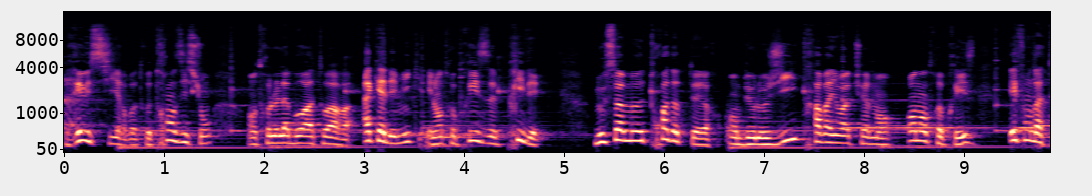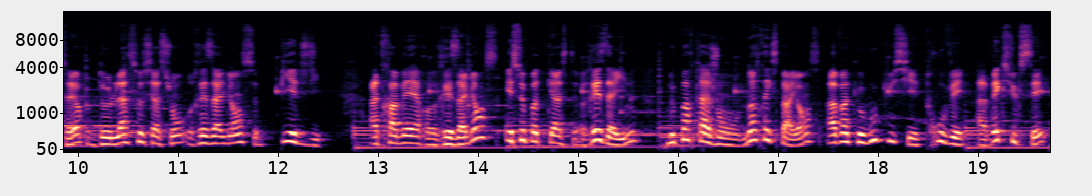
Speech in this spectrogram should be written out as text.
réussir votre transition entre le laboratoire académique et l'entreprise privée. Nous sommes trois docteurs en biologie, travaillant actuellement en entreprise et fondateurs de l'association Résalience PhD. À travers Résalience et ce podcast Rezaïn, nous partageons notre expérience afin que vous puissiez trouver avec succès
